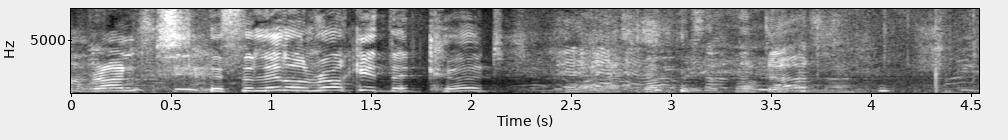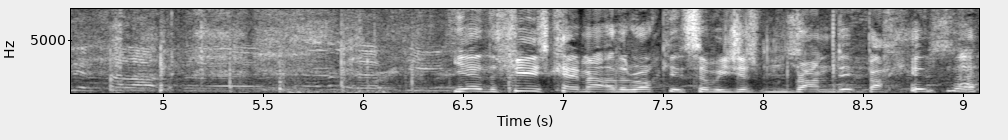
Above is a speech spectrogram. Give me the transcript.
Well done, Runt. It's the little rocket that could. Because it the, the. Yeah, the fuse came out of the rocket, so we just rammed it back in there.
